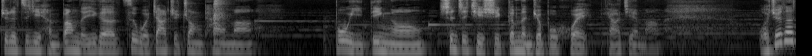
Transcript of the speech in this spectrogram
觉得自己很棒的一个自我价值状态吗？不一定哦，甚至其实根本就不会了解吗？我觉得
